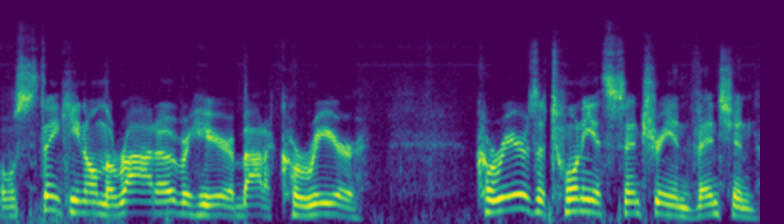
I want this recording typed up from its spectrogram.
I was thinking on the ride over here about a career. Career is a 20th century invention.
